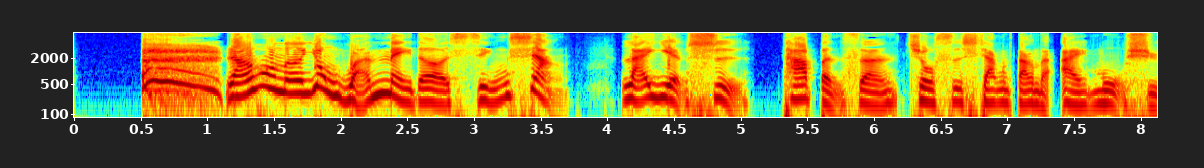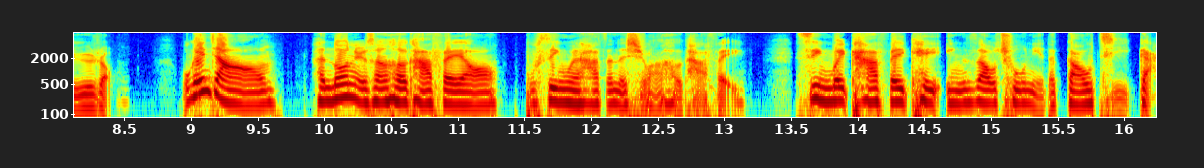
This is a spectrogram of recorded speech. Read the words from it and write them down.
然后呢，用完美的形象来掩饰他本身就是相当的爱慕虚荣。我跟你讲哦，很多女生喝咖啡哦，不是因为她真的喜欢喝咖啡，是因为咖啡可以营造出你的高级感，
